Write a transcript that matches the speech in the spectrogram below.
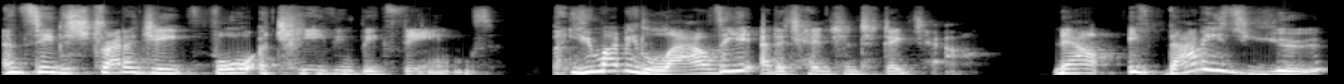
and see the strategy for achieving big things. But you might be lousy at attention to detail. Now, if that is you,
